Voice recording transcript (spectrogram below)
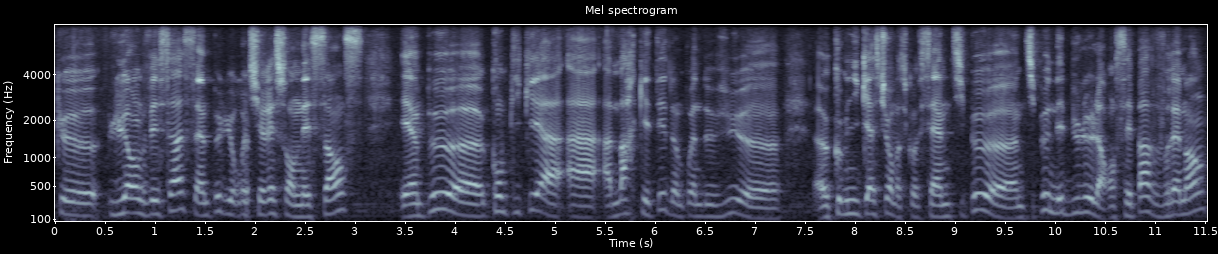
que lui enlever ça, c'est un peu lui retirer son essence et un peu euh, compliqué à, marketer d'un point de vue euh, euh, communication parce que c'est un petit peu un petit peu nébuleux là. On sait pas vraiment.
